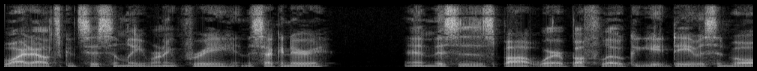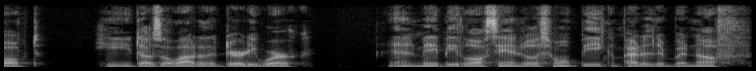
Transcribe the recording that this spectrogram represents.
wideouts consistently running free in the secondary. And this is a spot where Buffalo could get Davis involved. He does a lot of the dirty work, and maybe Los Angeles won't be competitive enough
